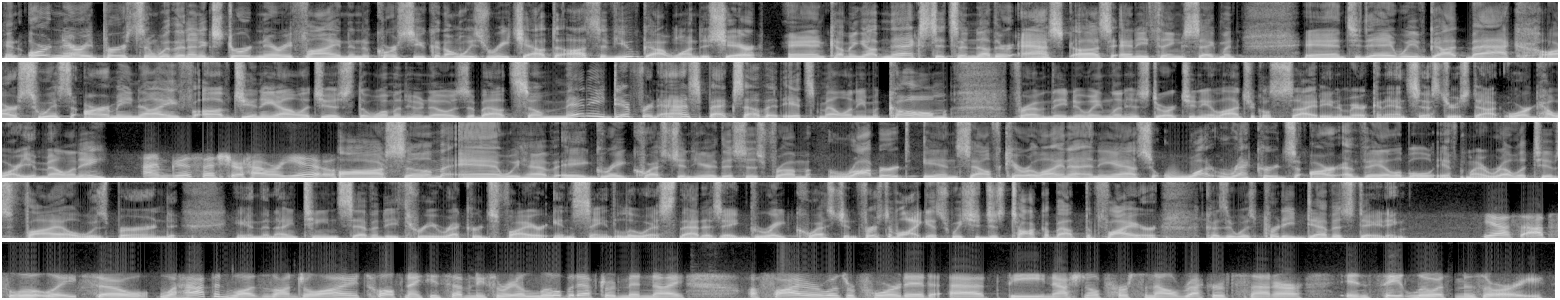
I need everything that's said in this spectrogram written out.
An ordinary person with an, extraordinary find. And of course, you can always reach out to us if you've got one to share. And coming up next, it's another Ask Us Anything segment. And today we've got back our Swiss Army knife of genealogists, the woman who knows about so many different aspects of it. It's Melanie McComb from the New England Historic Genealogical Society and AmericanAncestors.org. How are you, Melanie? I'm good, Fisher. How are you? Awesome. And we have a great question here. This is from Robert in South Carolina, and he asks, What records are available if my relative's file was burned in the 1973 records fire in St. Louis? That is a great question. First of all, I guess we should just talk about the fire because it was pretty devastating. Yes, absolutely. So what happened was is on July 12, 1973, a little bit after midnight, a fire was reported at the National Personnel Records Center in St. Louis, Missouri.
